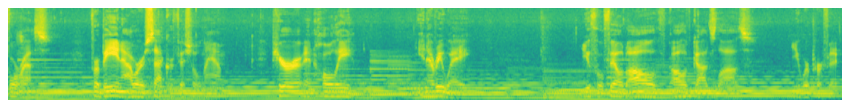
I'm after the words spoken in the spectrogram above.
for us, for being our sacrificial lamb, pure and holy in every way you fulfilled all of, all of God's laws. You were perfect,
